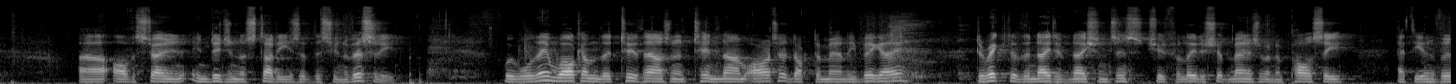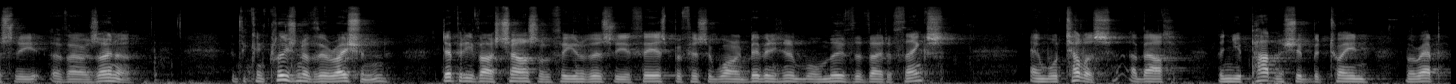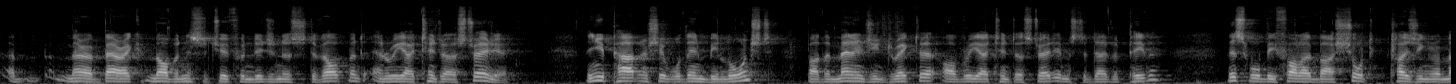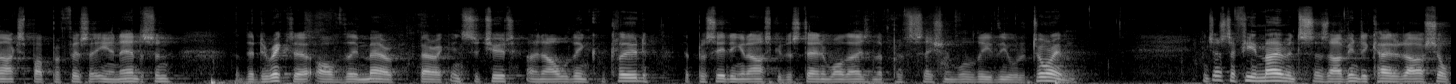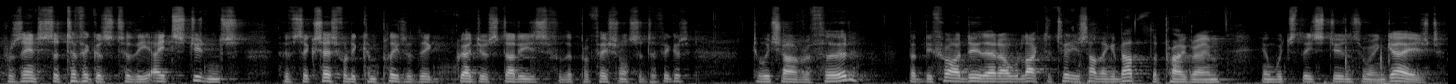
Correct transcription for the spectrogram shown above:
uh, of Australian Indigenous Studies at this university. We will then welcome the 2010 Narrm Orator, Dr. Manley Begay, Director of the Native Nations Institute for Leadership, Management and Policy at the University of Arizona. At the conclusion of the oration, Deputy Vice Chancellor for University Affairs, Professor Warren Bebbington, will move the vote of thanks and will tell us about the new partnership between Murrup, uh, Melbourne Institute for Indigenous Development and Rio Tinto Australia. The new partnership will then be launched by the Managing Director of Rio Tinto Australia, Mr David Peever. This will be followed by short closing remarks by Professor Ian Anderson, the Director of the Murrup Barak Institute, and I will then conclude the proceeding and ask you to stand while those in the procession will leave the auditorium. In just a few moments, as I've indicated, I shall present certificates to the eight students who've successfully completed their graduate studies for the professional certificate to which I've referred. But before I do that, I would like to tell you something about the program in which these students were engaged.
